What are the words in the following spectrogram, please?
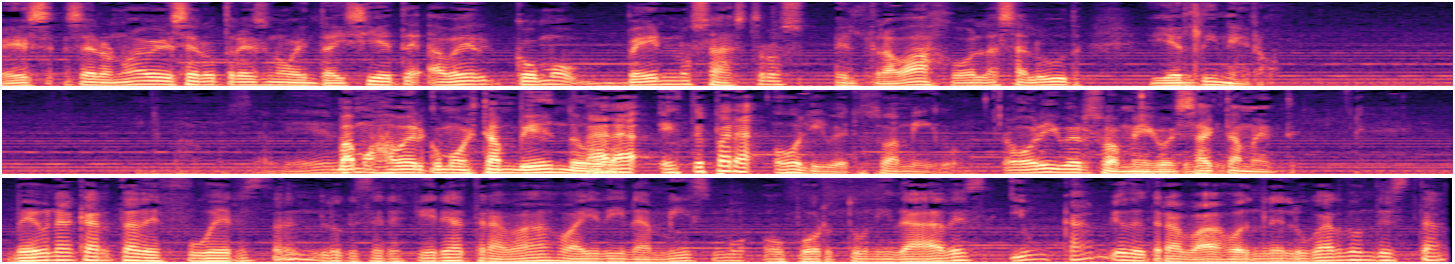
Es 090397. A ver cómo ven los astros, el trabajo, la salud y el dinero. A ver. Vamos a ver cómo están viendo. Para, esto es para Oliver, su amigo. Oliver, su amigo, exactamente. Ve una carta de fuerza en lo que se refiere a trabajo, hay dinamismo, oportunidades y un cambio de trabajo. En el lugar donde está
